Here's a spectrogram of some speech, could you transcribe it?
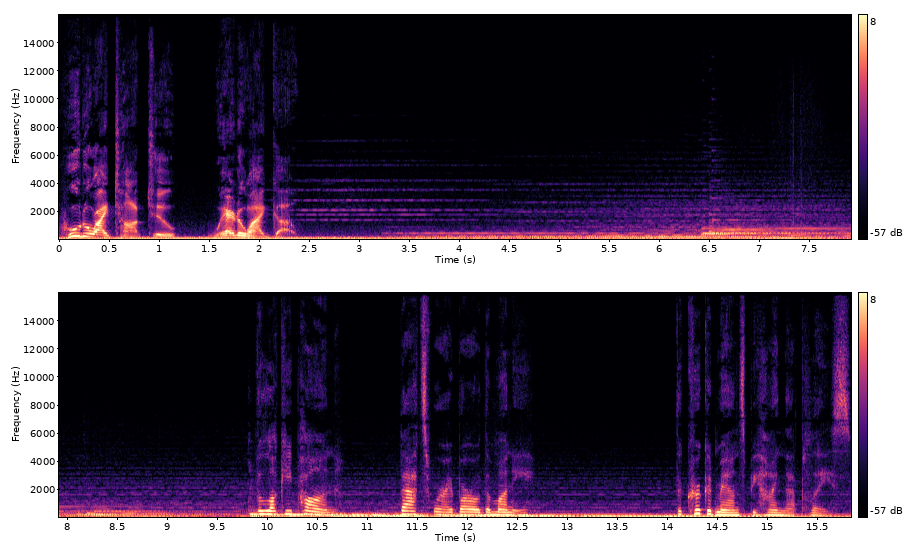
Who do I talk to? Where do I go? The Lucky Pawn. That's where I borrowed the money. The Crooked Man's behind that place.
